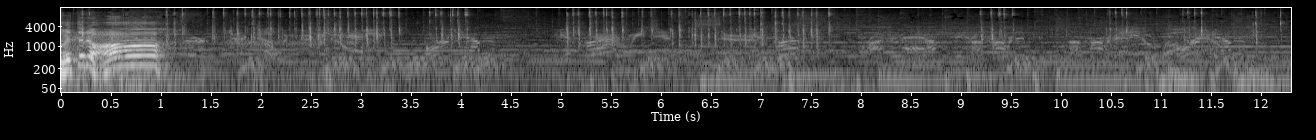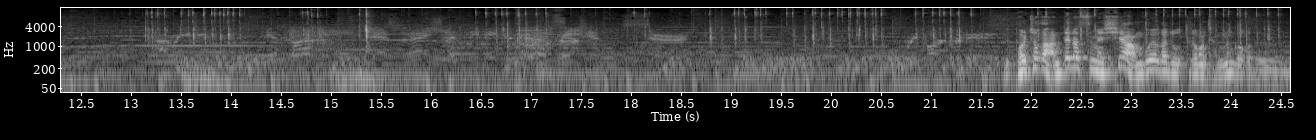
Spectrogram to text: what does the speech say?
또 왜 때려? 아. 벌처가 안 때렸으면 시야 안 보여가지고 들어가면 잡는 거거든.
